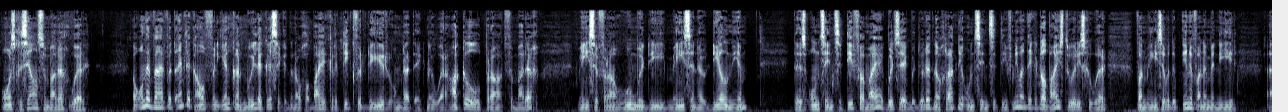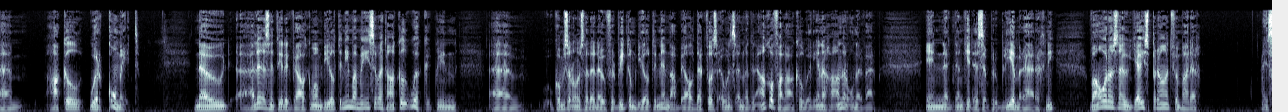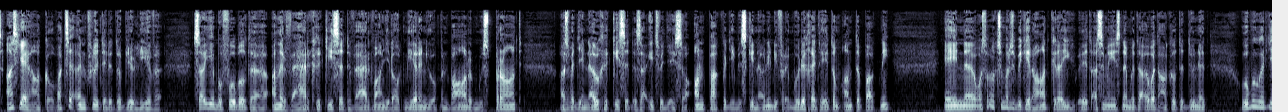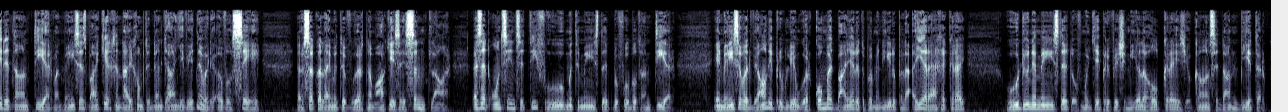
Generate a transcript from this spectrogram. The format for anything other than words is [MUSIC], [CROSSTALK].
Ons gesels vanmiddag oor 'n onderwerp wat eintlik half van die een kant moeilik is. Ek het er nogal baie kritiek verduur omdat ek nou oor hakkel praat vanmiddag. Mense vra hoe moet die mense nou deelneem? Dis onsensitief vir my. Ek moet sê ek bedoel dit nou glad nie onsensitief nie, want ek het al baie stories gehoor van mense wat op een of ander manier ehm um, hakkel oorkom het. Nou, hulle is natuurlik welkom om deel te neem, maar mense wat hakkel ook. Ek meen ehm uh, kom sal ons hulle nou verbied om deel te neem? Dan bel dikwels ouens in wat in elk geval hakkel oor enige ander onderwerp. En ek dink dit is 'n probleem regtig nie. Waaroor ons nou juis praat vanmiddag is as jy hakkel, wat se invloed het dit op jou lewe? Sou jy byvoorbeeld 'n ander werk gekies het, 'n werk waarin jy dalk meer in die openbaar moes praat as wat jy nou gekies het? Is daar iets wat jy sou aanpak wat jy miskien nou nie die vrymoedigheid het om aan te pak nie? En uh, ons wil ook sommer 'n bietjie raad kry, weet as 'n mens nou met 'n ou wat hakkel te doen het, Hoe behoort jy dit te hanteer? Want mense is baie keer geneig om te dink, ja, jy weet nou wat die ou wil sê. Nou sukkel hy met 'n woord, nou maak jy sy sin klaar. Is dit onsensitief? Hoe moet 'n mens dit byvoorbeeld hanteer? En mense wat wel die probleem oorkom het, baie dit op 'n manier op hulle eie reg gekry. Hoe doen 'n mens dit of moet jy professionele hulp kry as jou kanse dan beter?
